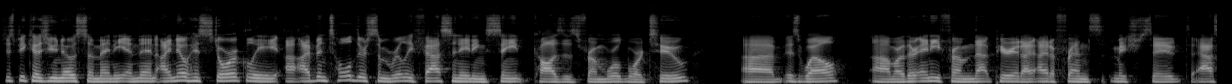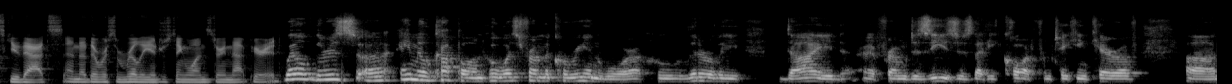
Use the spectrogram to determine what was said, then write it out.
just because you know so many, and then I know historically, uh, I've been told there's some really fascinating saint causes from World War II uh, as well. Um, are there any from that period? I, I, had a friend make sure say to ask you that, and that there were some really interesting ones during that period. Well, there is uh, Emil Kapaun, who was from the Korean War, who literally died uh, from diseases that he caught from taking care of uh,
